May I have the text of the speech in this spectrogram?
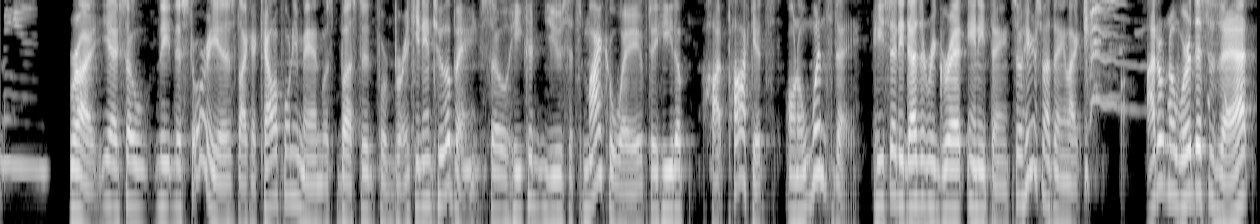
man Right. Yeah. So the the story is like a California man was busted for breaking into a bank so he could use its microwave to heat up hot pockets on a Wednesday. He said he doesn't regret anything. So here's my thing. Like, I don't know where this is at.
